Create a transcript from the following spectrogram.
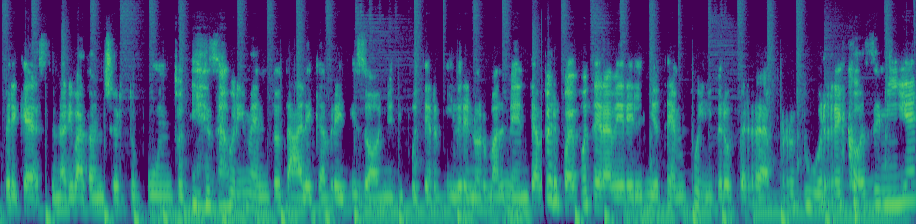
perché sono arrivata a un certo punto di esaurimento tale che avrei bisogno di poter vivere normalmente per poi poter avere il mio tempo libero per produrre cose mie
